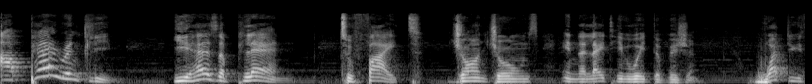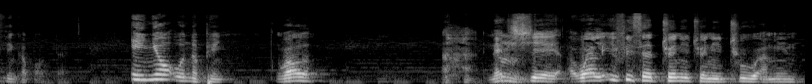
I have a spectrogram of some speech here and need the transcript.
Apparently, he has a plan to fight Jon Jones in the light heavyweight division. What do you think about that? In your own opinion. Well, next year, well, if he said 2022, I mean,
